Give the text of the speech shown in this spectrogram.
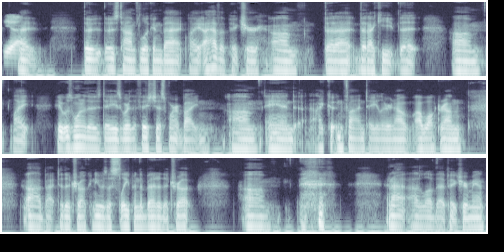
yeah, I, those, those times looking back, like I have a picture, um, that I, that I keep that, um, like it was one of those days where the fish just weren't biting. Um, and I couldn't find Taylor, and I, I walked around uh, back to the truck, and he was asleep in the bed of the truck. Um, and I, I love that picture, man.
